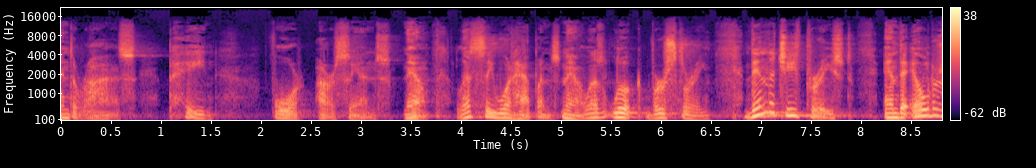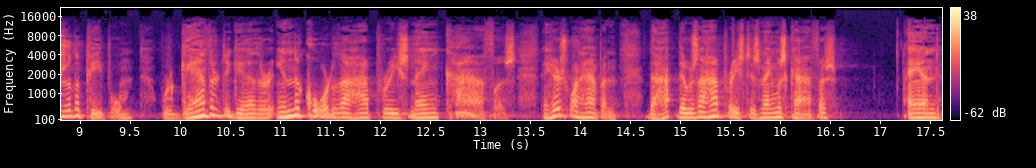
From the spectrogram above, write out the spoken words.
and to rise, paid for our sins. Now, let's see what happens. Now, let's look, verse 3. Then the chief priest and the elders of the people were gathered together in the court of the high priest named Caiaphas. Now, here's what happened the, there was a high priest, his name was Caiaphas. And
